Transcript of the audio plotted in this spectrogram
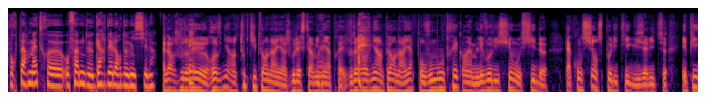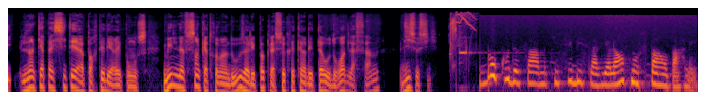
pour permettre aux femmes de garder leur domicile. Alors je voudrais revenir un tout petit peu en arrière, je vous laisse terminer après. Je voudrais revenir un peu en arrière pour vous montrer quand même l'évolution aussi de la conscience politique vis-à-vis -vis de ce... Et puis l'incapacité à apporter des réponses. 19 1992, à l'époque, la secrétaire d'État aux droits de la femme dit ceci. Beaucoup de femmes qui subissent la violence n'osent pas en parler.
